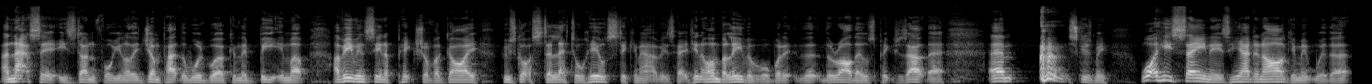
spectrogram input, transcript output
and that's it, he's done for. You know, they jump out the woodwork and they beat him up. I've even seen a picture of a guy who's got a stiletto heel sticking out of his head. You know, unbelievable, but it, there are those pictures out there. Um, excuse me. What he's saying is he had an argument with her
